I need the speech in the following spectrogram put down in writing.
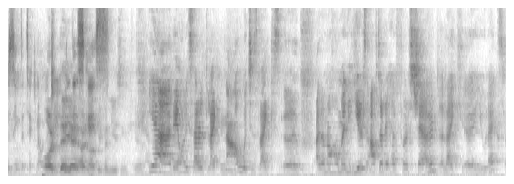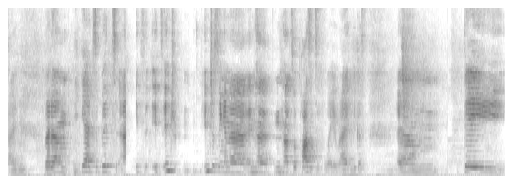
using the technology. or they in are, this are not even using. Yeah. Yeah. Yeah, they only started like now, which is like uh, I don't know how many years after they have first shared like uh, Yulex, right? But um, yeah, it's a bit uh, it's it's inter- interesting in a in a not so positive way, right? Because um, they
